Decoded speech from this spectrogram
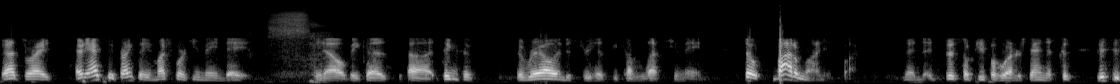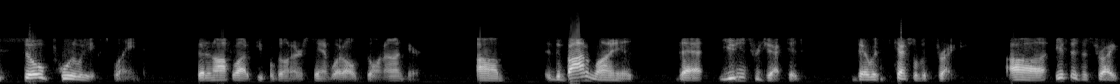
That's right. And actually, frankly, in much more humane days, you know, because uh, things have, the rail industry has become less humane. So, bottom line is, and it's just so people who understand this, because this is so poorly explained that an awful lot of people don't understand what all's going on here. Um, the bottom line is that unions rejected, there was potential of a strike. Uh, if there's a strike,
